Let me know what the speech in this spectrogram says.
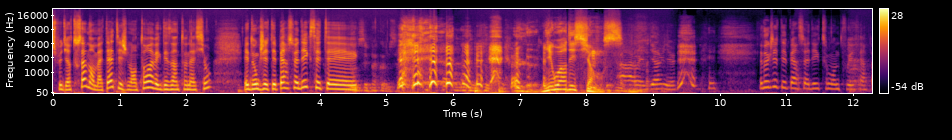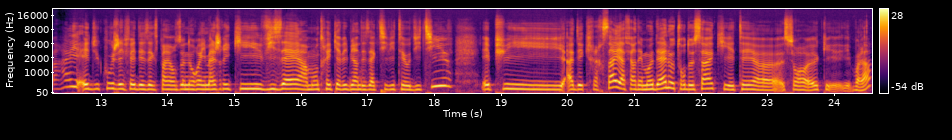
Je peux dire tout ça dans ma tête et je l'entends avec des intonations. Et donc j'étais persuadée que c'était. c'est pas comme ça. Le miroir des sciences. Ah oui, bien mieux. Et donc j'étais persuadée que tout le monde pouvait faire pareil. Et du coup, j'ai fait des expériences de neuroimagerie qui visaient à montrer qu'il y avait bien des activités auditives, et puis à décrire ça et à faire des modèles autour de ça qui étaient euh, sur, euh, qui, voilà,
